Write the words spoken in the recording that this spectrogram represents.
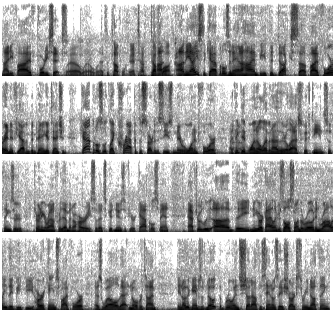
95-46. Well, well, well. That's a tough one. yeah, tough, tough On- loss. On the ice, the Capitals in Anaheim beat the Ducks uh, five four. And if you haven't been paying attention, Capitals look like crap at the start of the season. They were one and four. I think they've won eleven out of their last fifteen. So things are turning around for them in a hurry. So that's good news if you're a Capitals fan. After uh, the New York Islanders also on the road in Raleigh, they beat the Hurricanes five four as well. That in overtime. In other games of note, the Bruins shut out the San Jose Sharks three 0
